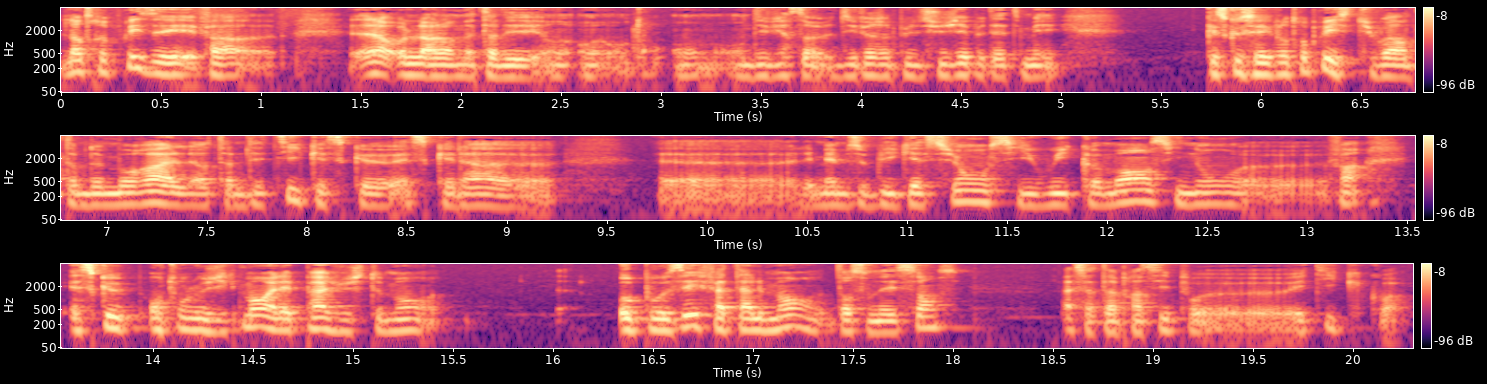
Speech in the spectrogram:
l'entreprise est. Enfin, alors là, on, attendez, on, on, on- diverge, diverge un peu du sujet peut-être, mais qu'est-ce que c'est que l'entreprise Tu vois, en termes de morale, en termes d'éthique, est-ce que est-ce qu'elle a. euh, euh, les mêmes obligations Si oui, comment Sinon, euh, enfin, est-ce que ontologiquement, elle n'est pas justement opposée fatalement, dans son essence, à certains principes euh, éthiques, quoi?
